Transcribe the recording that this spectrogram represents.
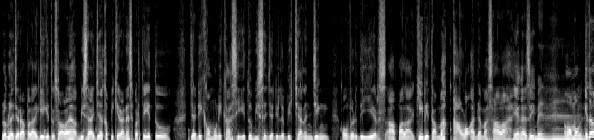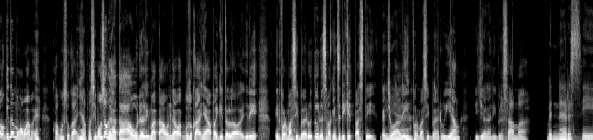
lo belajar apa lagi gitu? Soalnya bisa aja kepikirannya seperti itu. Jadi komunikasi itu bisa jadi lebih challenging over the years. Apalagi ditambah kalau ada masalah, ya nggak sih? benar Ngomong kita kita mau ngomong apa? Eh, kamu sukanya apa sih? Masa nggak tahu udah lima tahun kamu aku sukanya apa gitu loh. Jadi informasi baru tuh udah semakin sedikit pasti, kecuali Iya. informasi baru yang dijalani bersama, benar sih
